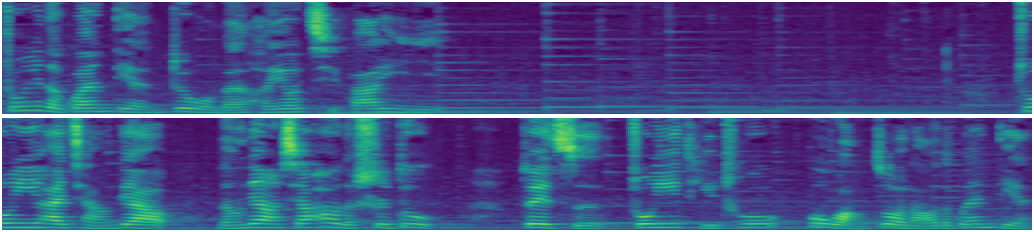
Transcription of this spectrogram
中医的观点对我们很有启发意义。中医还强调能量消耗的适度，对此，中医提出不枉坐牢的观点，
